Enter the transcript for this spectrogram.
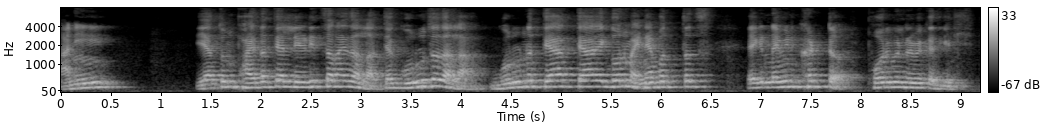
आणि यातून फायदा त्या लेडीजचा नाही झाला त्या गुरुचा झाला. गुरुनं त्या त्या एक दोन महिन्याबद्दलच एक नवीन खट्ट फोर व्हीलर विकत घेतली.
